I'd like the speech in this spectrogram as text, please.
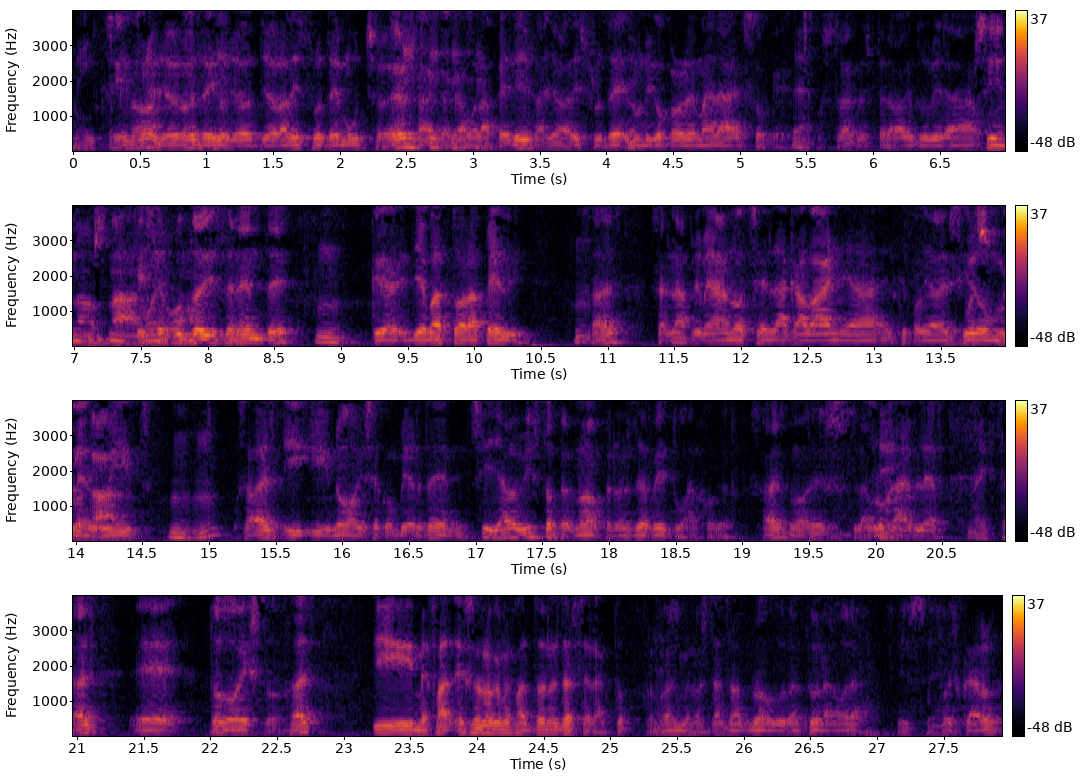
me hizo Sí, no, pensar. no, yo lo que te Sí, digo, yo, yo la disfruté mucho, ¿eh? Sí, o sea, sí, que sí, acabó sí. la sea, yo la disfruté. El único problema era eso, que, Sí. ostras, me esperaba que tuviera Sí, no, es nada ese nuevo, punto ¿no? diferente Mm. que lleva toda la peli, ¿sabes? O sea, la primera noche en la cabaña, el que podía haber sido Pues un Blair. Witch, ¿sabes? Y, y no, y se convierte en, sí, ya lo he visto, pero no, pero es de ritual, joder, ¿sabes? No es la bruja Sí. de Blair, Ahí está. ¿sabes? Eh, todo esto, ¿sabes? Y me fal- eso es lo que me faltó en el tercer acto. Pues me lo estás dando durante una hora. Sí, sí. Pues claro,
